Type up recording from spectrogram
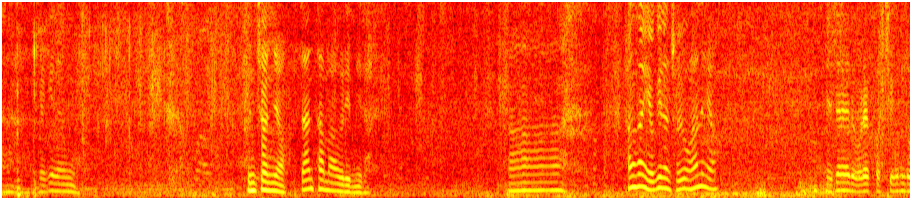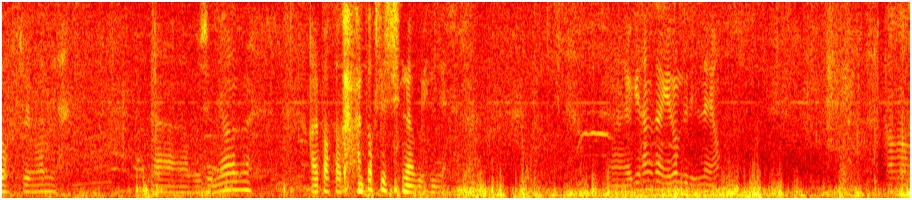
아, 여기는 분천역 산타 마을입니다. 아, 항상 여기는 조용하네요. 예전에도 그랬고 지금도 조용합니다. 아, 보시면 알파카가 떡실신 하고 있네요. 아, 여기 항상 이놈들이 있네요. 어,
